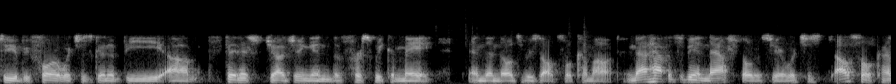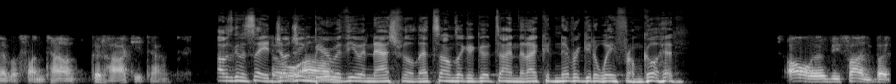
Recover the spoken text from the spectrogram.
to you before, which is going to be um, finished judging in the first week of May, and then those results will come out. And that happens to be in Nashville this year, which is also kind of a fun town, good hockey town. I was going to say, judging beer um, with you in Nashville, that sounds like a good time that I could never get away from. Go ahead. Oh, it would be fun, but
